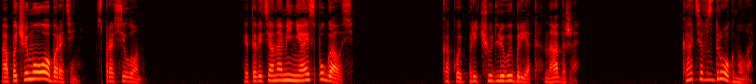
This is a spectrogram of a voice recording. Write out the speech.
«А почему оборотень?» — спросил он. «Это ведь она меня испугалась». Какой причудливый бред, надо же. Катя вздрогнула.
